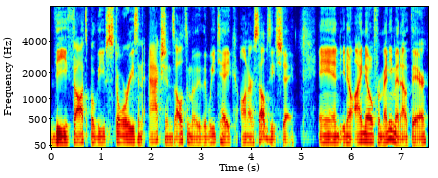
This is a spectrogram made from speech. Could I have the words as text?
the thoughts, beliefs, stories, and actions ultimately that we take on ourselves each day. And, you know, I know for many men out there,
